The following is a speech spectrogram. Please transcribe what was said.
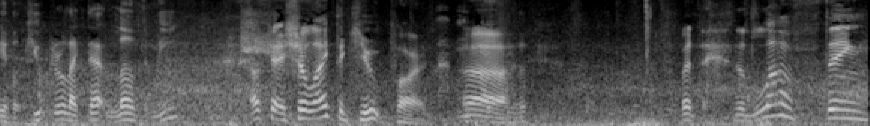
If a cute girl like that loved me, Okay, she'll like the cute part. Uh, but the love thing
